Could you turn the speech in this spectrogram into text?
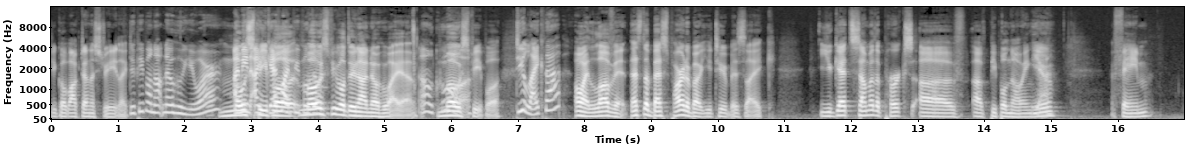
you go walk down the street, like Do people not know who you are? most I mean, I get why people most don't. people do not know who I am. Oh, cool. Most people. Do you like that? Oh, I love it. That's the best part about YouTube is like you get some of the perks of of people knowing Yeah. you, fame,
